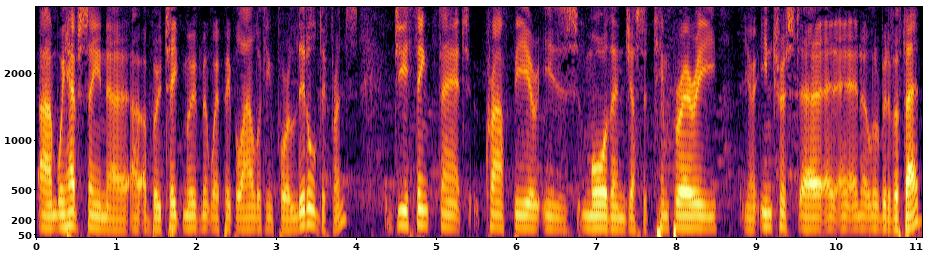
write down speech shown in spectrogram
Um, we have seen a, a, boutique movement where people are looking for a little difference. Do you think that craft beer is more than just a temporary, you know, interest uh, and, and a little bit of a fad?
